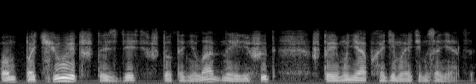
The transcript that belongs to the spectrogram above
он почует, что здесь что-то неладное и решит, что ему необходимо этим заняться.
